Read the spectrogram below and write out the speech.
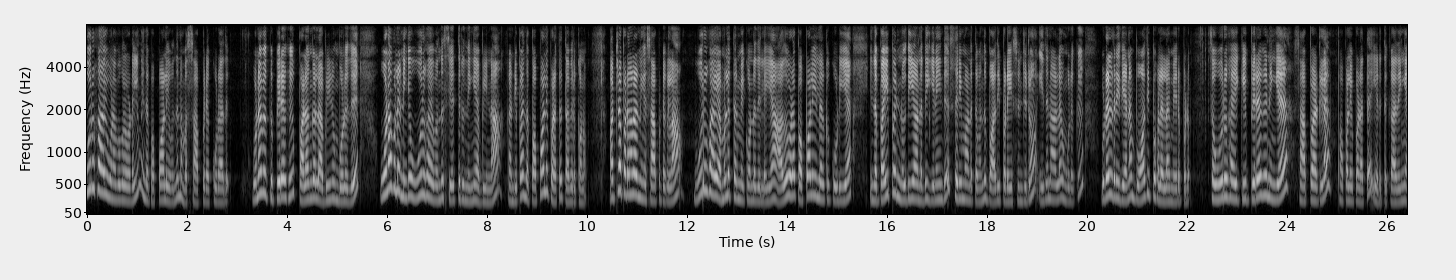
ஊறுகாய் உணவுகளோடையும் இந்த பப்பாளியை வந்து நம்ம சாப்பிடக்கூடாது. உணவுக்கு பிறகு பழங்கள் அப்படின்னும் பொழுது உணவில் நீங்கள் ஊறுகாய் வந்து சேர்த்துருந்தீங்க அப்படின்னா கண்டிப்பாக இந்த பப்பாளி பழத்தை தவிர்க்கணும். மற்ற பழங்களை நீங்கள் சாப்பிட்டுக்கலாம். ஊறுகாய் அமிலத்தன்மை கொண்டது இல்லையா? அதோட பப்பாளியில் இருக்கக்கூடிய இந்த பைப்பன் நொதியானது இணைந்து செரிமானத்தை வந்து பாதிப்படைய செஞ்சிடும். இதனால் உங்களுக்கு உடல் ரீதியான பாதிப்புகள் எல்லாம் ஏற்படும். ஸோ ஊறுகாய்க்கு பிறகு நீங்கள் சாப்பாட்டில் பப்பாளி பழத்தை எடுத்துக்காதீங்க.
